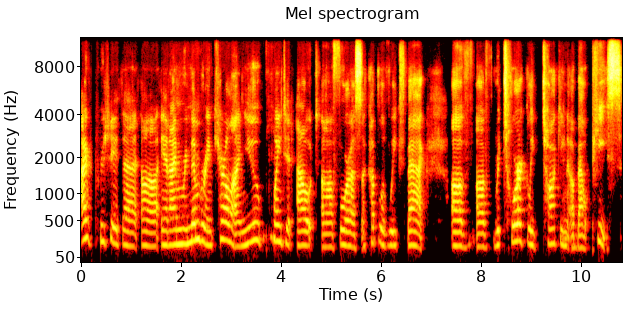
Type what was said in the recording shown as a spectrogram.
I appreciate that. Uh, and I'm remembering, Karoline, you pointed out uh, for us a couple of weeks back of, of rhetorically talking about peace.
